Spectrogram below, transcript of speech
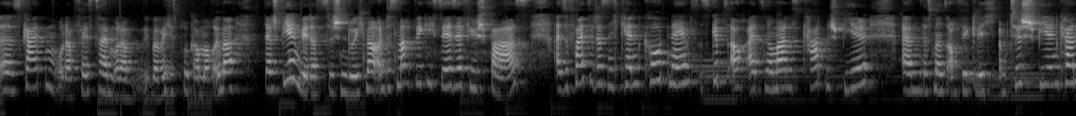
äh, skypen oder FaceTime oder über welches Programm auch immer, dann spielen wir das zwischendurch mal und das macht wirklich sehr, sehr viel Spaß. Also falls ihr das nicht kennt, Codenames, es gibt es auch als normales Kartenspiel, ähm, dass man es auch wirklich am Tisch spielen kann.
